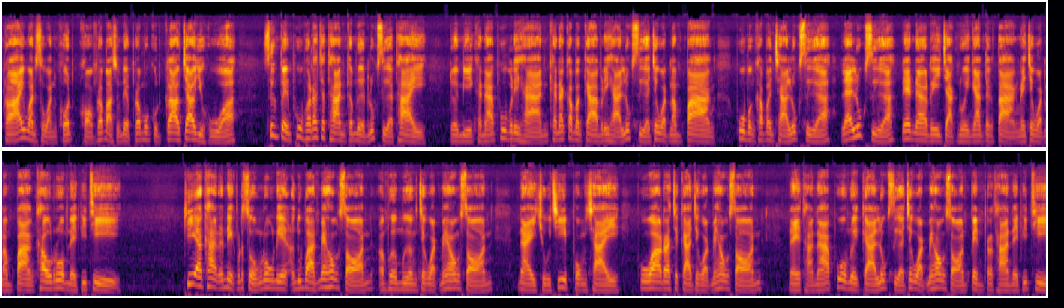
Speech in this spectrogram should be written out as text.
คล้ายวันสวรรคตของพระบาทสมเด็จพระมงกุฎเกล้าเจ้าอยู่หัว ซึ่งเป็นผู้พระราชทานกำเนิดลูกเสือไทย โดยมีคณะผู้บริหาร คณะกรรมการบริหารลูกเสือจังหวัดลำปาง ผู้บังคับบัญชาลูกเสือ และลูกเสือเนนารีจากหน่วยงานต่างๆ ในจังหวัดลำปางเข้าร่วมในพิธี ที่อาคารอเนกประสงค์โรงเรียนอนุบาลแม่ฮ่องสอนอำเภอเมืองจังหวัดแม่ฮ่องสอนนายชูชีพพงชัย ผู้ว่าราชการจังหวัดแม่ฮ่องสอน ในฐานะผู้อำนวยการลูกเสือจังหวัดแม่ฮ่องสอนเป็นประธานในพิธี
